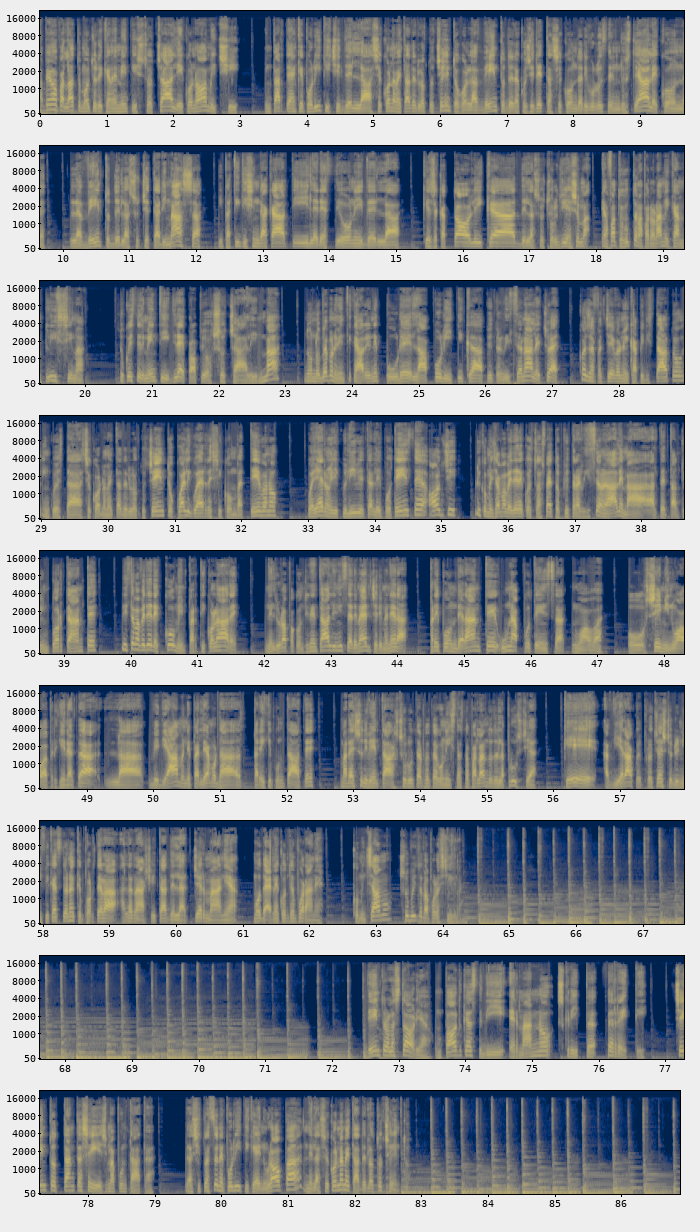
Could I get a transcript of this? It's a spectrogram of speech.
Abbiamo parlato molto dei cambiamenti sociali, economici, in parte anche politici della seconda metà dell'Ottocento con l'avvento della cosiddetta seconda rivoluzione industriale, con l'avvento della società di massa, i partiti sindacati, le reazioni della Chiesa Cattolica, della sociologia, insomma abbiamo fatto tutta una panoramica amplissima su questi elementi direi proprio sociali, ma non dobbiamo dimenticare neppure la politica più tradizionale, cioè Cosa facevano i capi di Stato in questa seconda metà dell'Ottocento? Quali guerre si combattevano? Quali erano gli equilibri tra le potenze? Oggi ricominciamo a vedere questo aspetto più tradizionale ma altrettanto importante. Iniziamo a vedere come in particolare nell'Europa continentale inizia ad emergere in maniera preponderante una potenza nuova o semi nuova perché in realtà la vediamo e ne parliamo da parecchie puntate ma adesso diventa assoluta protagonista. Sto parlando della Prussia che avvierà quel processo di unificazione che porterà alla nascita della Germania moderna e contemporanea. Cominciamo subito dopo la sigla. Dentro la storia, un podcast di Ermanno Scrip Ferretti, 186esima puntata. La situazione politica in Europa nella seconda metà dell'Ottocento.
